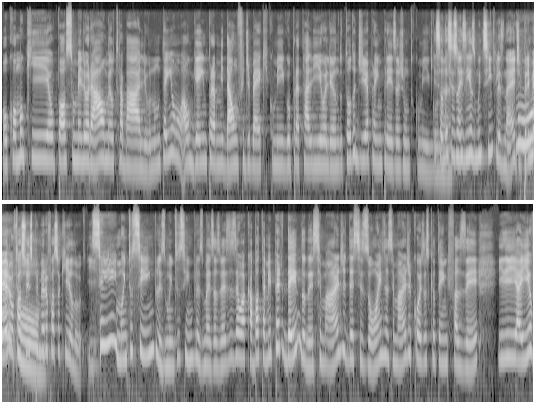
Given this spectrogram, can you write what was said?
Ou como que eu posso melhorar o meu trabalho? Não tenho alguém para me dar um feedback comigo, para estar tá ali olhando todo dia para a empresa junto comigo. E são né? decisões muito simples, né? De muito. primeiro eu faço isso, primeiro eu faço aquilo. E... Sim, muito simples, muito simples. Mas às vezes eu acabo até me perdendo nesse mar de decisões, nesse mar de coisas que eu tenho que fazer. E aí eu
